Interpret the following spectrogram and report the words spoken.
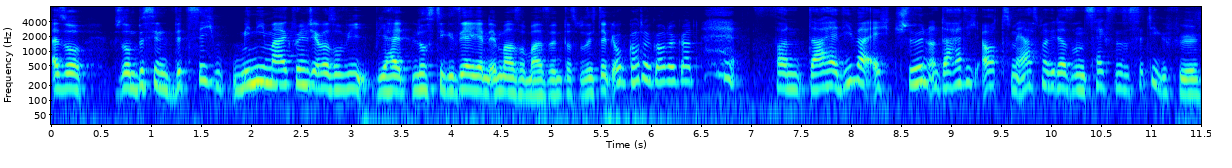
Also so ein bisschen witzig, minimal cringy, aber so wie, wie halt lustige Serien immer so mal sind, dass man sich denkt, oh Gott, oh Gott, oh Gott. Von daher, die war echt schön und da hatte ich auch zum ersten Mal wieder so ein Sex in the City-Gefühl.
